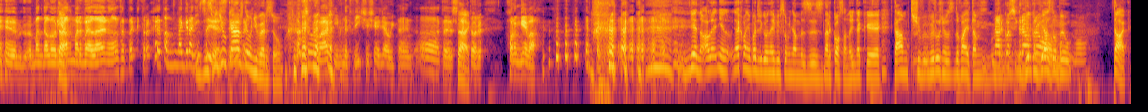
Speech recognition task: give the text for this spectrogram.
Mandalorian, Tak. Marvele, no to tak trochę tam na granicy jest. Zwiedził nie? każde tak, uniwersum. No w sumie właśnie, w Netflixie siedział i ten, o, to jest Tak. aktor chorągiewa. Nie no, ale nie, no, ja chyba najbardziej go najlepiej wspominam z, z Narcosa, no jednak e, tam się wy- wyróżnił zdecydowanie, tam Narcos i wielką Tron, gwiazdą był, No. tak,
